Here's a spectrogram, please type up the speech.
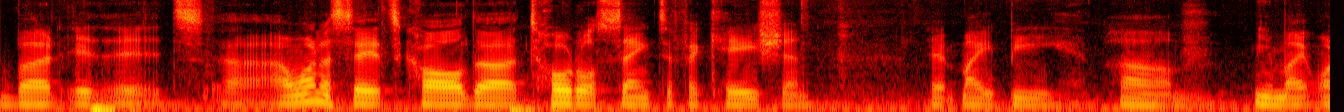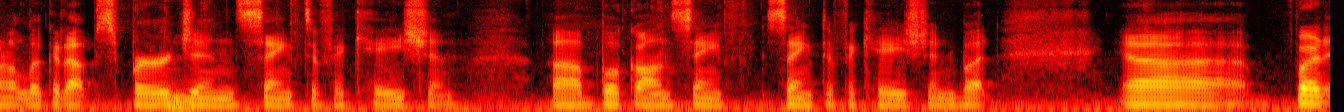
but it, it's uh, I want to say it's called uh, Total Sanctification. It might be. Um, you might want to look it up. Spurgeon Sanctification, uh, book on sanct- sanctification, but. Uh, but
